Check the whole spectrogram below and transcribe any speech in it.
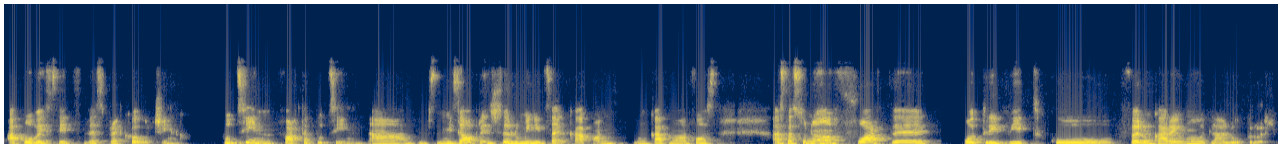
a povestit despre coaching. Puțin, foarte puțin. Da? Mi s-au prins niște luminițe în cap. Am, în cap a fost... Asta sună foarte potrivit cu felul în care eu mă uit la lucruri.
